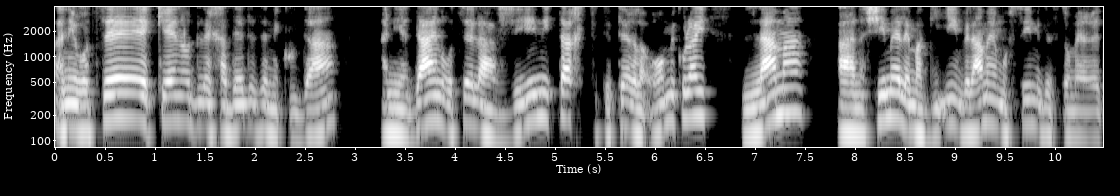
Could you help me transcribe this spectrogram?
אני רוצה כן עוד לחדד איזה נקודה, אני עדיין רוצה להבין איתך קצת יותר לעומק אולי, למה האנשים האלה מגיעים ולמה הם עושים את זה, זאת אומרת,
